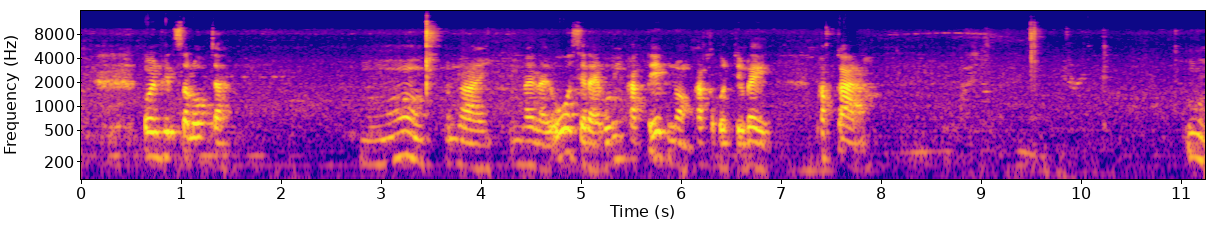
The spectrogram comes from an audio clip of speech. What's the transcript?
ๆโอ้ยเผ็ดสลบจ้ะอืมน้ำลายน้ำลายไหลโอ้เสียดายบ่ามีผักเด้พี่น้องผักก็เบิดจังได้ผักกาดอืม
